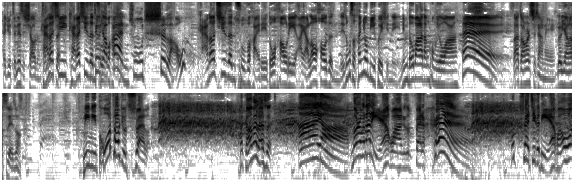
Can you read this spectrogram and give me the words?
那就真的是小人，看到起看到起人畜无害扮，猪吃老虎。看到起人畜无害的多好的，哎呀，老好人，这种是很有迷惑性的，你们都把他当朋友啊？嘿，啥专门吃相的？比如杨老师那种，明明多早就出来了，他刚刚那是，哎呀，哪儿给我打电话，可是烦得很。我出来接个电话，哦，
